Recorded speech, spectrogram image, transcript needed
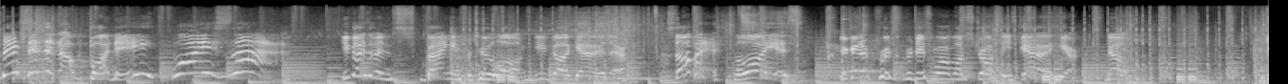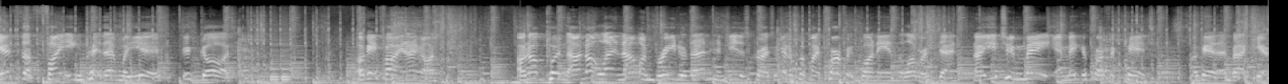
This isn't a bunny! Why is that? You guys have been banging for too long. You gotta get out of there. Stop it! The law. You're gonna pr produce more monstrosities. Get out of here. No. Get the fighting pit then with you. Good God. Okay, fine, hang on. I'm not putting, I'm not letting that one breed with anything. Jesus Christ, I'm gonna put my perfect bunny in the lover's den. Now you two mate and make a perfect kid. Okay then, back here.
